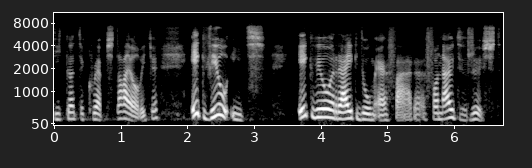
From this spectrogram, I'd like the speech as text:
die cut the crap style, weet je. Ik wil iets. Ik wil rijkdom ervaren vanuit rust.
